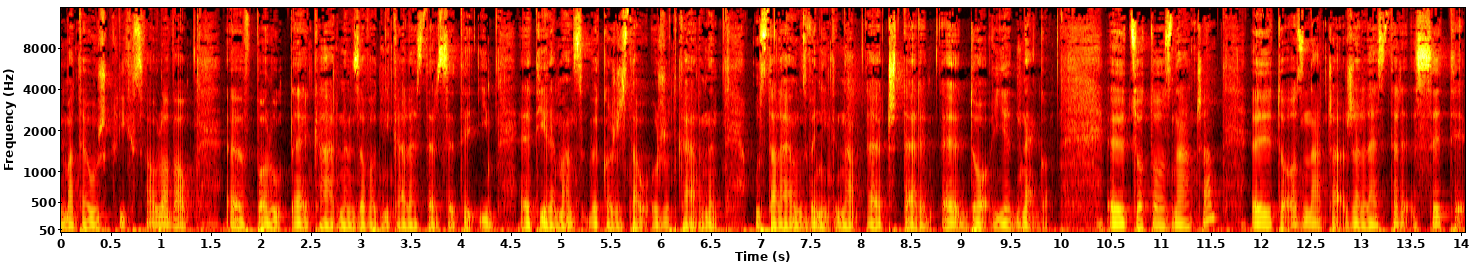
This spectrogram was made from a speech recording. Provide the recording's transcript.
Mateusz Klich sfaulował e, w polu e, karnym zawodnika Leicester City i e, Tillemans wykorzystał rzut karny, ustalając wynik na 4 do 1. Co to oznacza? To oznacza, że Leicester City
